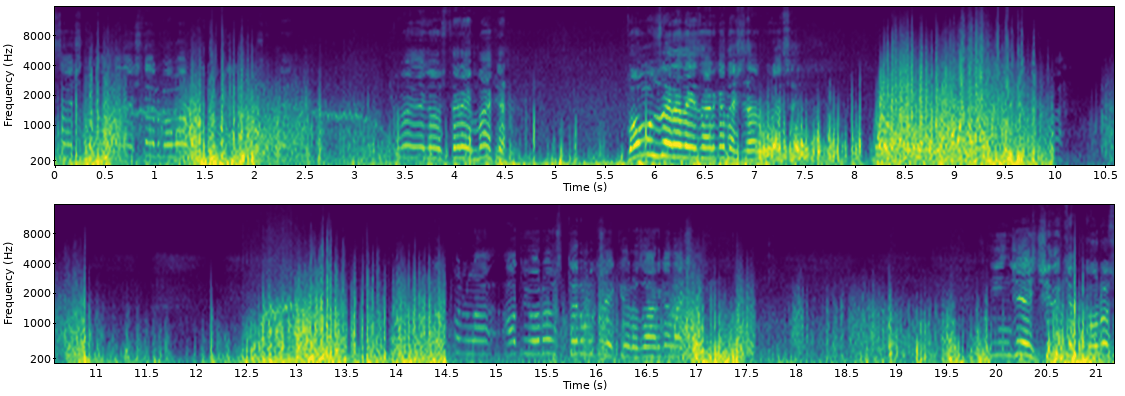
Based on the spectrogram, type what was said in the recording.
Saçtık arkadaşlar. Babam şimdi. Şöyle göstereyim bakın. Domuzlarındayız arkadaşlar burası. Atıyoruz, tırmık çekiyoruz arkadaşlar. İnce işçilik yapıyoruz.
